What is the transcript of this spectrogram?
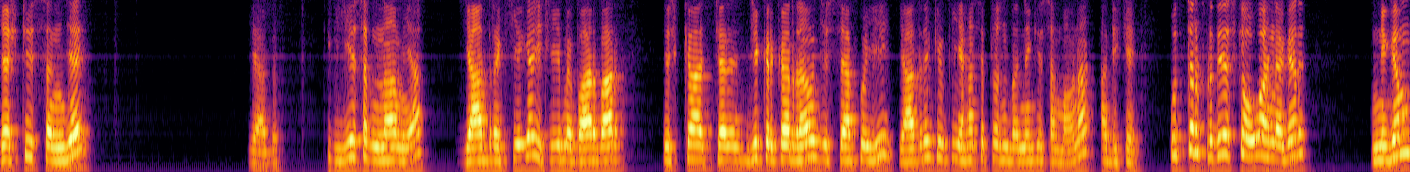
जस्टिस संजय यादव। ठीक, ये सब नाम आप याद रखिएगा, इसलिए मैं बार बार इसका ज़िक्र कर रहा हूँ, जिससे आपको ये याद रहे, क्योंकि यहाँ से प्रश्न बनने की संभावना अधिक है। उत्तर प्रदेश का वह नगर निगम,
